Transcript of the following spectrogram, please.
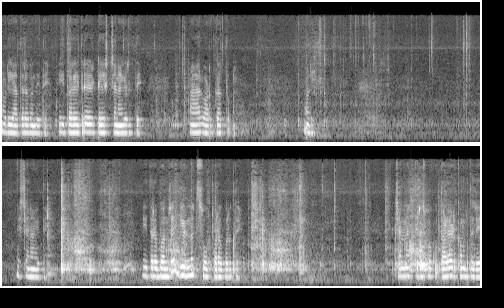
ನೋಡಿ ಯಾವ ಥರ ಬಂದೈತೆ. ಈ ಥರ ಇದ್ದರೆ ಟೇಸ್ಟ್ ಚೆನ್ನಾಗಿರುತ್ತೆ. ಹಾಲು ಒಡ್ಕತ್ತು. ನೋಡಿ. ಎಷ್ಟು ಚೆನ್ನಾಗೈತೆ. ಈ ಥರ ಬಂದರೆ ಗಿಣ್ಣು ಸೂಪರಾಗಿ ಬರುತ್ತೆ. ಚೆನ್ನಾಗಿ ತಿರ್ಸ್ಬೇಕು. ತಳ ಹಿಡ್ಕೊಂಬಿಡ್ತದೆ.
